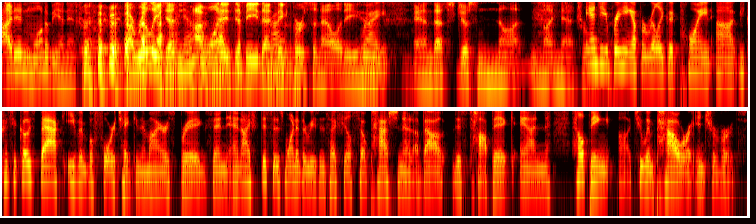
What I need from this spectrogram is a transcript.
I didn't want to be an introvert. I really didn't. know. I, wanted That's to the- be that big personality. who- Right. And that's just not my natural. Andy, you're bringing up a really good point uh, because it goes back even before taking the Myers Briggs, and and I this is one of the reasons I feel so passionate about this topic and helping uh, to empower introverts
